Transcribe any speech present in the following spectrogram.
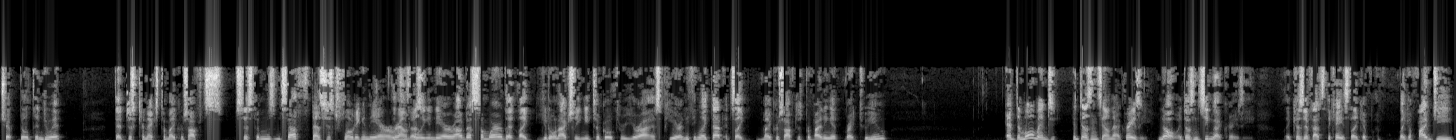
chip built into it that just connects to Microsoft's systems and stuff? That's just floating in the air around us. floating in the air around us somewhere that like you don't actually need to go through your ISP or anything like that. It's like Microsoft is providing it right to you. At the moment, it doesn't sound that crazy. No, it doesn't seem that crazy. Because if that's the case, like if, like a 5G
